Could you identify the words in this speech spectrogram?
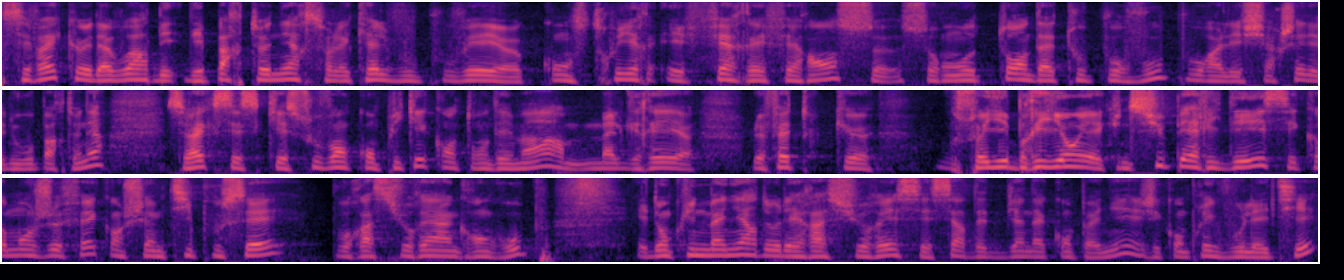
c'est vrai que d'avoir des, partenaires sur lesquels vous pouvez construire et faire référence seront autant d'atouts pour vous pour aller chercher des nouveaux partenaires. C'est vrai que c'est ce qui est souvent compliqué quand on démarre, malgré le fait que vous soyez brillant et avec une super idée, c'est comment je fais quand je suis un petit pousset pour rassurer un grand groupe. Et donc, une manière de les rassurer, c'est certes d'être bien accompagné. J'ai compris que vous l'étiez.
